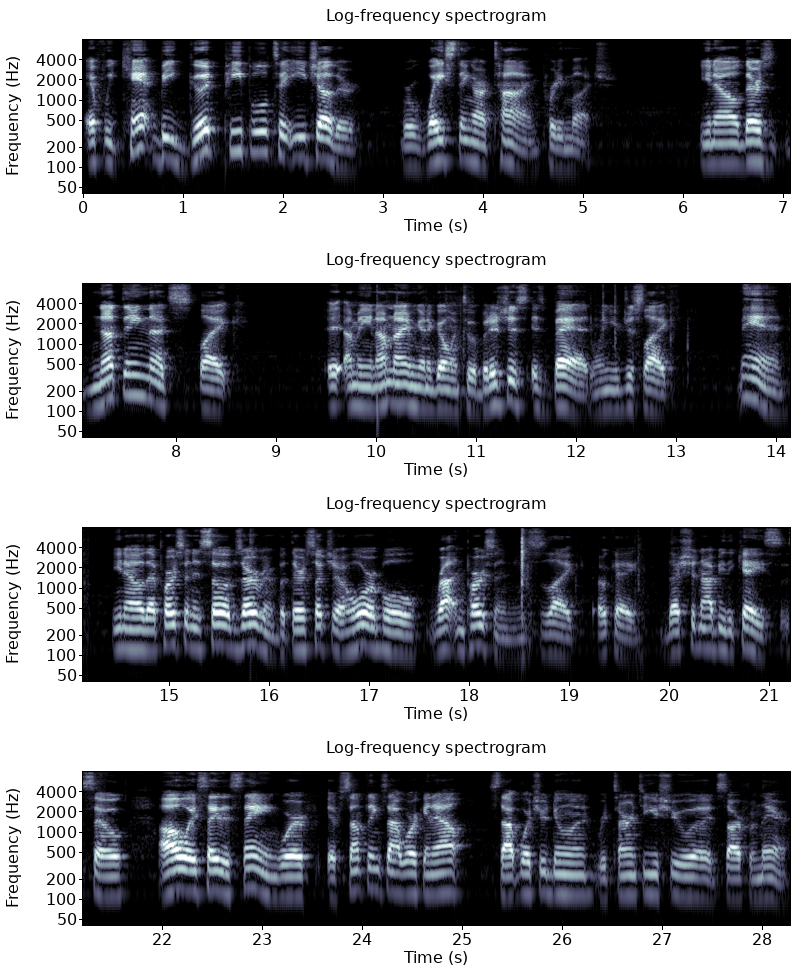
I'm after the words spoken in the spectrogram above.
If we can't be good people to each other, we're wasting our time pretty much. You know, there's nothing that's like, it, I mean, I'm not even going to go into it, but it's just, it's bad when you're just like, man, you know, that person is so observant, but they're such a horrible, rotten person. It's like, okay, that should not be the case. So, I always say this thing where if, if something's not working out, stop what you're doing, return to Yeshua, and start from there.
